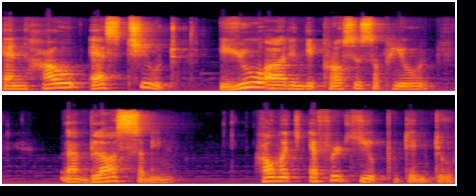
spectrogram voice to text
and how astute you are in the process of your uh, blossoming, how much effort you put into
